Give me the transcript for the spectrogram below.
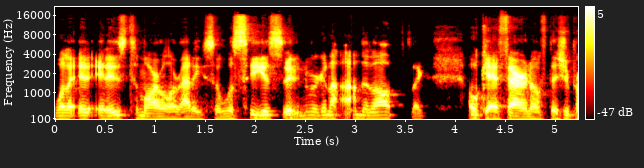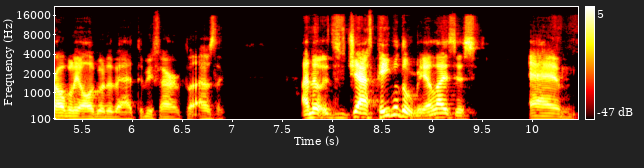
well, it, it is tomorrow already, so we'll see you soon. We're gonna hand it off. It's like, okay, fair enough. They should probably all go to bed. To be fair, but I was like, I know Jeff. People don't realize this. Um,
